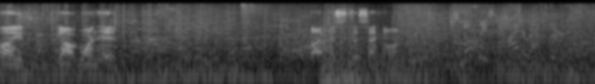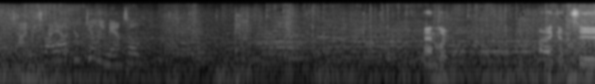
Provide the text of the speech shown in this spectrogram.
Well, I got one hit. But I missed the second one. There's no place to hide around here. Time to try out your ghillie mantle. And look, I can see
